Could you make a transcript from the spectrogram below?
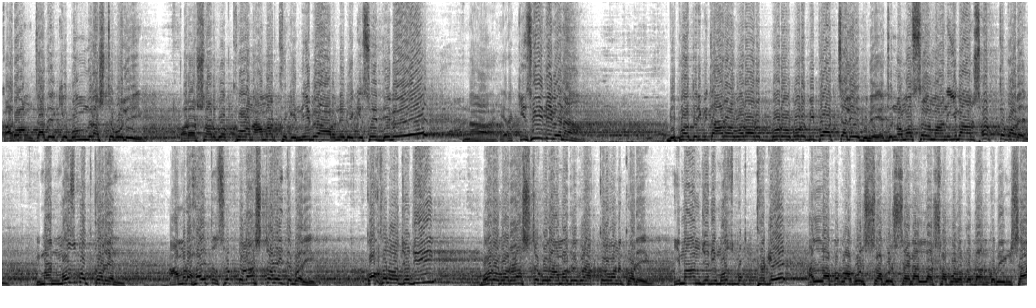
কারণ যাদেরকে বন্ধু রাষ্ট্র বলি, ওরা সর্বক্ষণ আমার থেকে নিবে আর নেবে, কিছুই দিবে না। এরা কিছুই দিবে না। বিপদের ভিতরে আরও বড় বড় বড় বিপদ চালিয়ে দিবে। এজন্য মুসলমান ইমান শক্ত করেন ইমান মজবুত করেন। আমরা হয়তো ছোট্ট রাষ্ট্র হইতে পারি। কখনো যদি বড় বড় রাষ্ট্রগুলো আমাদের উপর আক্রমণ করে ইমান যদি মজবুত থাকে, আল্লাহ পাক অবশ্যই অবশ্যই আমি আল্লাহ সফলতা দান করবে ইনশা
